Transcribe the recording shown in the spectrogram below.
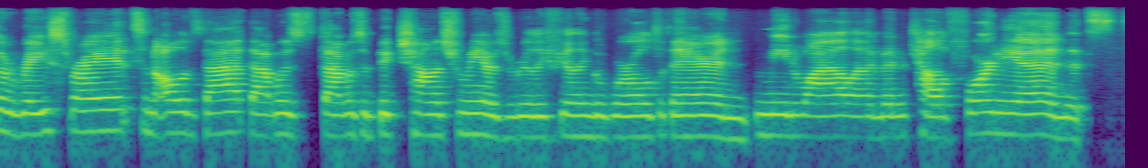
the race riots and all of that, that was, that was a big challenge for me. I was really feeling the world there. And meanwhile, I'm in California and it's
